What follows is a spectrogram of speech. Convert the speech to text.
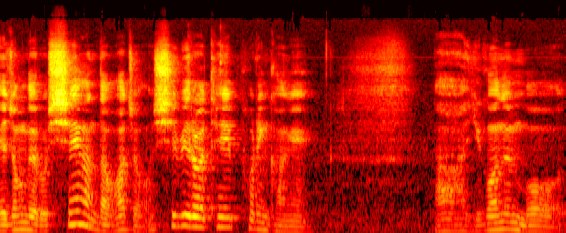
예정대로 시행한다고 하죠. 11월 테이퍼링 강행. 아, 이거는 뭐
